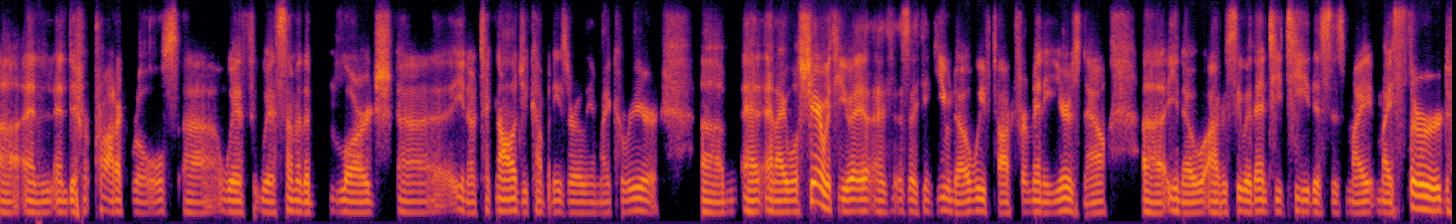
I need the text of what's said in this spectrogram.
uh, and, and different product roles uh, with, with some of the large uh, you know, technology companies early in my career. Um, and, and I will share with you, as, as, I think you know, we've talked for many years now, uh, you know, obviously with NTT, this is my, my third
